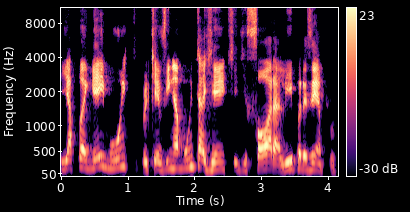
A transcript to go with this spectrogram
E apanhei muito, porque vinha muita gente de fora ali, por exemplo.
